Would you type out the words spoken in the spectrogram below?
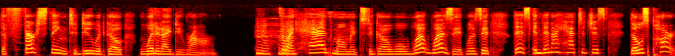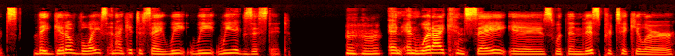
the first thing to do would go, What did I do wrong? Mm-hmm. So I mm-hmm. had moments to go, Well, what was it? Was it this? And then I had to just, those parts, they get a voice and I get to say, We, we, we existed. Mm-hmm. And and what I can say is within this particular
